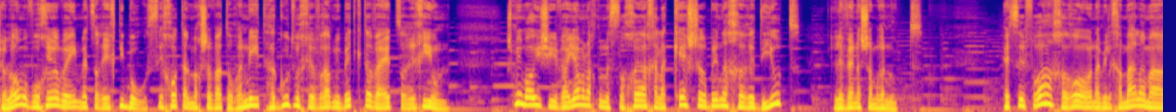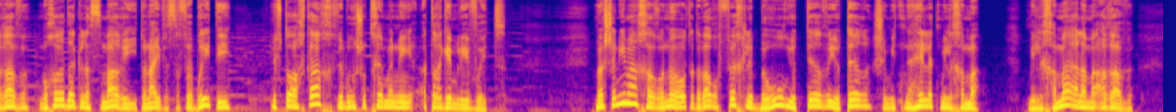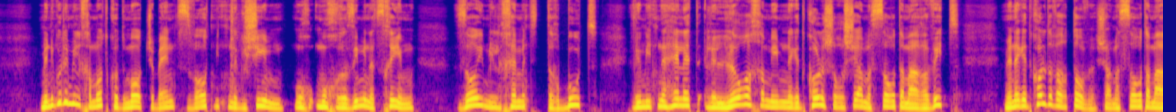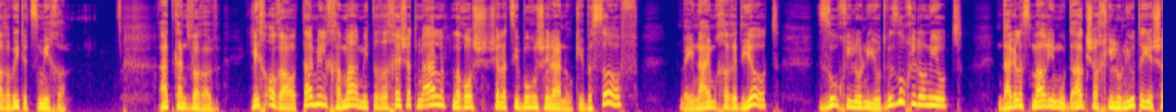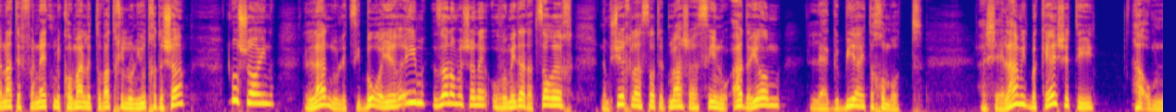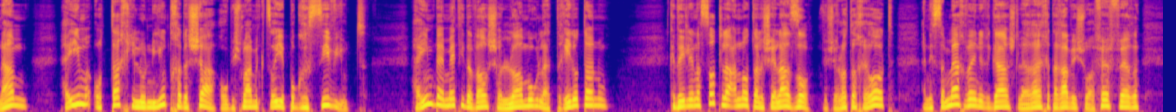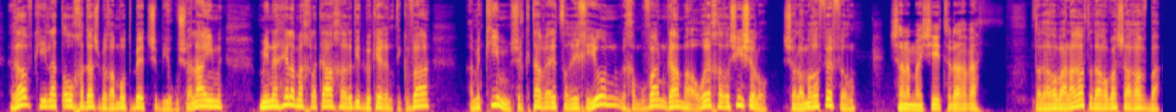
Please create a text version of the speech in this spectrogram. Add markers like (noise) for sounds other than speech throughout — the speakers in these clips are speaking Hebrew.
שלום וברוכים הבאים לצריך דיבור, שיחות על מחשבה תורנית, הגות וחברה מבית כתב העת צריך עיון. שמי מוישי והיום אנחנו נשוחח על הקשר בין החרדיות לבין השמרנות. את ספרו האחרון, המלחמה על המערב, בוחר דגלס מארי, עיתונאי וסופר בריטי, לפתוח כך, וברשותכם אני אתרגם לעברית. בשנים האחרונות הדבר הופך לברור יותר ויותר שמתנהלת מלחמה. מלחמה על המערב. בניגוד למלחמות קודמות שבהן צבאות מתנגשים, מוכרזים מנצחים, זוהי מלחמת תרבות, והיא מתנהלת ללא רחמים נגד כל שורשי המסורת המערבית, ונגד כל דבר טוב שהמסורת המערבית הצמיחה. עד כאן דבריו. לכאורה אותה מלחמה מתרחשת מעל לראש של הציבור שלנו, כי בסוף, בעיניים חרדיות, זו חילוניות וזו חילוניות. דגלס מארי מודאג שהחילוניות הישנה תפנה את מקומה לטובת חילוניות חדשה? לא שוין. לנו, לציבור היראים, זה לא משנה, ובמידת הצורך, נמשיך לעשות את מה שעשינו עד היום, להגביה את החומות. השאלה המתבקשת היא, האומנם? האם אותה חילוניות חדשה, או בשמה המקצועי הפרוגרסיביות, האם באמת היא דבר שלא אמור להטריד אותנו? כדי לנסות לענות על שאלה זו ושאלות אחרות, אני שמח ונרגש לארח את הרב ישוע פפר, רב קהילת אור חדש ברמות ב' שבירושלים, מנהל המחלקה החרדית בקרן תקווה, המקים של כתב העת צריך עיון, וכמובן גם העורך הראשי שלו. שלום הרב פפר. שלום אישי, תודה רבה. תודה רבה לרב, תודה רבה שהרב בא.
